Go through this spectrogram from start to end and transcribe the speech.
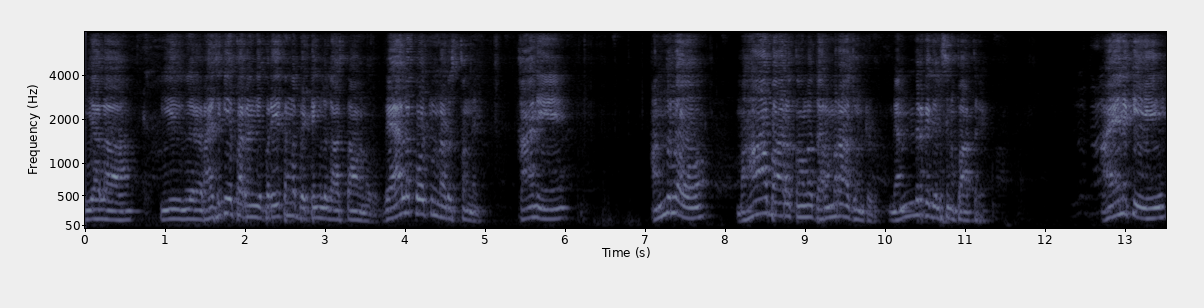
ఇవాళ ఈ రాజకీయ పరంగా విపరీతంగా బెట్టింగ్లు కాస్తా ఉన్నారు. వేల కోట్లు నడుస్తున్నాయి. కానీ అందులో మహాభారతంలో ధర్మరాజు ఉంటాడు. మీ అందరికీ తెలిసిన పాత్రే. ఆయనకి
